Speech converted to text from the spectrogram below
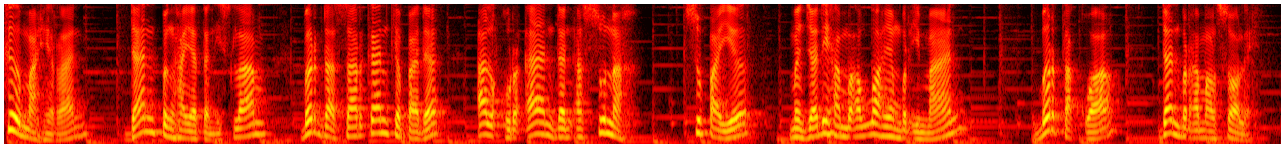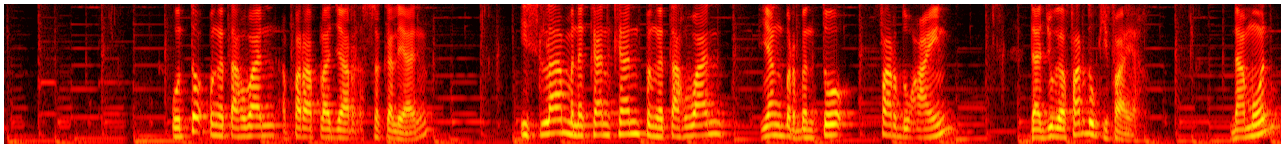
kemahiran dan penghayatan Islam berdasarkan kepada Al-Quran dan As-Sunnah supaya menjadi hamba Allah yang beriman, bertakwa dan beramal soleh. Untuk pengetahuan para pelajar sekalian, Islam menekankan pengetahuan yang berbentuk fardu ain dan juga fardu kifayah. Namun,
